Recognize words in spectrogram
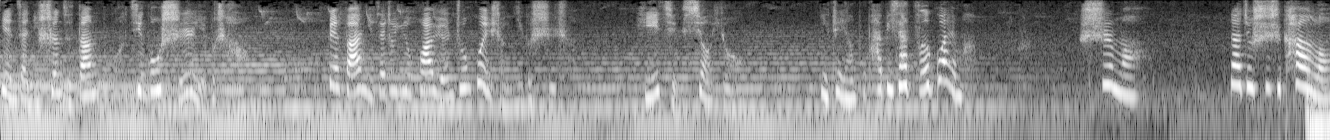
念在你身子单薄，进宫时日也不长，便罚你在这御花园中跪上一个时辰，以儆效尤。你这样不怕陛下责怪吗？是吗？那就试试看喽。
